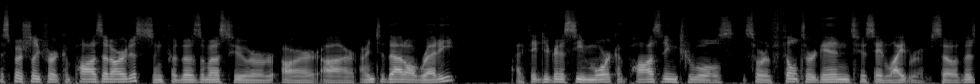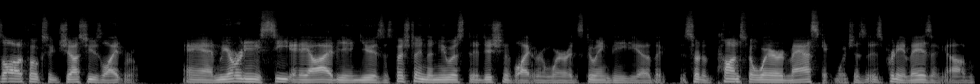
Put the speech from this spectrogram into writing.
especially for composite artists and for those of us who are are, are into that already. I think you're going to see more compositing tools sort of filtered into, say, Lightroom. So there's a lot of folks who just use Lightroom. And we already see AI being used, especially in the newest edition of Lightroom, where it's doing the, uh, the sort of content aware masking, which is, is pretty amazing. Um,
